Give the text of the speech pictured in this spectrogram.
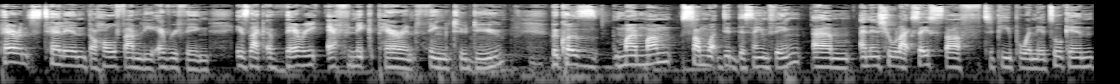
parents telling the whole family everything is like a very ethnic parent thing to do. Because my mum somewhat did the same thing. Um and then she'll like say stuff to people when they're talking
